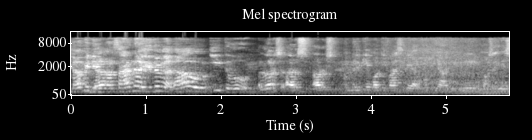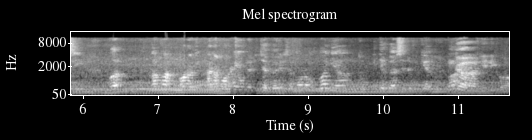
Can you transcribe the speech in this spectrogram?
tapi di luar sana gitu nggak tahu. Gitu. Lu harus harus harus memiliki motivasi kayak gue punya adik nih masa iya sih. Gue apa orang anak orang yang udah dijagain sama orang tuanya untuk dijaga sedemikian rupa enggak gini kok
